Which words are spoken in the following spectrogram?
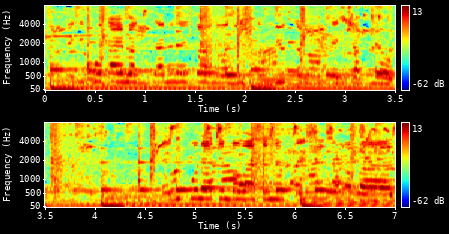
pwede po tayo mag, ano nito, mag-distribute sa mga pet shop niyo. Pwede po natin bawasan ng price nito kapag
